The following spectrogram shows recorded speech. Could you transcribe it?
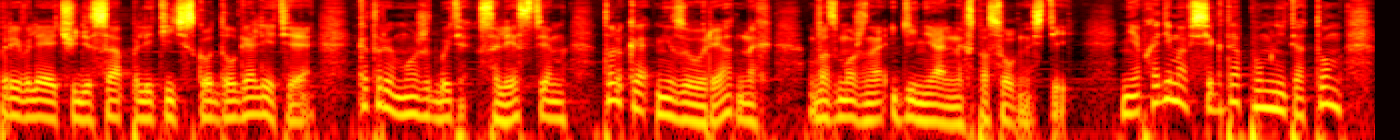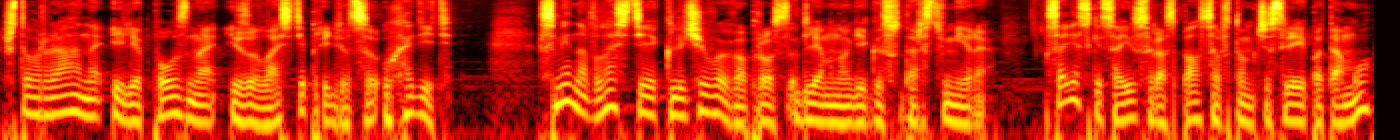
проявляя чудеса политического долголетия, которое может быть следствием только незаурядных, возможно, гениальных способностей. Необходимо всегда помнить о том, что рано или поздно из власти придется уходить. Смена власти – ключевой вопрос для многих государств мира – Советский Союз распался в том числе и потому,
